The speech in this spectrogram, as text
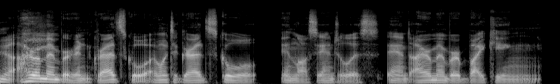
Yeah, I remember in grad school, I went to grad school in Los Angeles, and I remember biking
